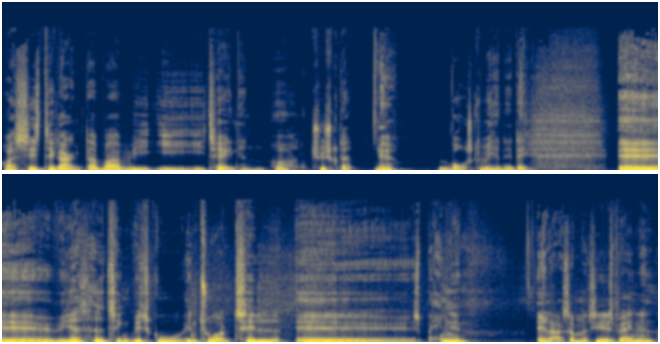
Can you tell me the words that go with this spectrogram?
Og sidste gang, der var vi i Italien og Tyskland. Ja. Hvor skal vi hen i dag? Øh, jeg havde tænkt, at vi skulle en tur til øh, Spanien. Eller som man siger i Spanien,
